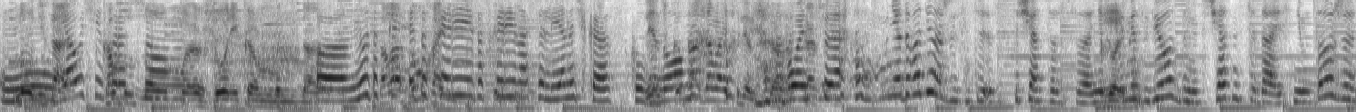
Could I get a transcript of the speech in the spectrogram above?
Ну, не знаю, я очень хорошо... э, Жориком, не знаю. А, ну, это, скорее, это скорее наша Леночка с Леночка, колдуном. да, давайте, Леночка. Больше. Мне доводилось же встр- встречаться с некоторыми Жориком. звездами, в частности, да, и с ним тоже,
